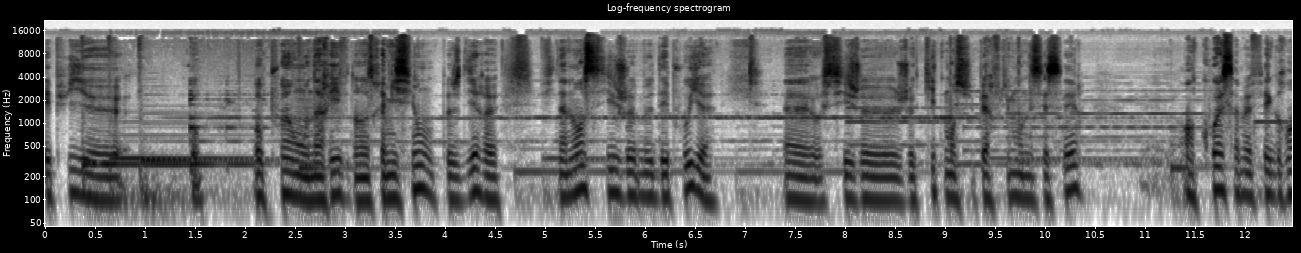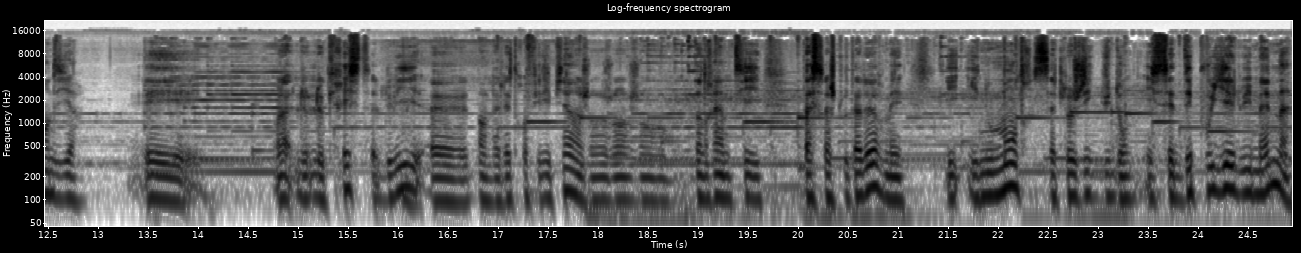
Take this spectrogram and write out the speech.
Et puis, euh, au, point où on arrive dans notre émission, on peut se dire, finalement, si je me dépouille, si je, quitte mon superflu, mon nécessaire, en quoi ça me fait grandir? Et voilà, le, Christ, lui, dans la lettre aux Philippiens, j'en, donnerai un petit passage tout à l'heure, mais il nous montre cette logique du don. Il s'est dépouillé lui-même,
